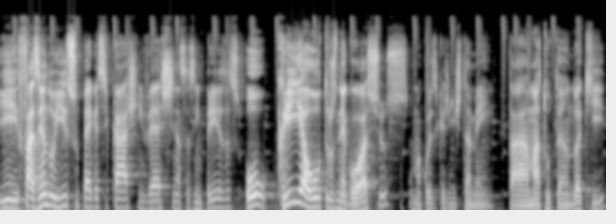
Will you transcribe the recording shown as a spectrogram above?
E fazendo isso, pega esse caixa, investe nessas empresas ou cria outros negócios, uma coisa que a gente também está matutando aqui.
